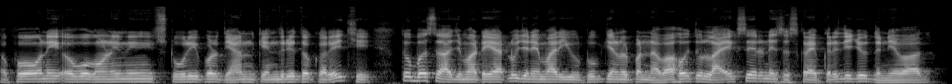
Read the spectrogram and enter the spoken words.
અફવાઓને અવગણીની સ્ટોરી પર ધ્યાન કેન્દ્રિત કરે છે. તો બસ આજ માટે આટલું જ અને મારી યુટ્યુબ ચેનલ પર નવા હોય તો લાઇક શેર અને સબસ્ક્રાઈબ કરી દેજો. ધન્યવાદ.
